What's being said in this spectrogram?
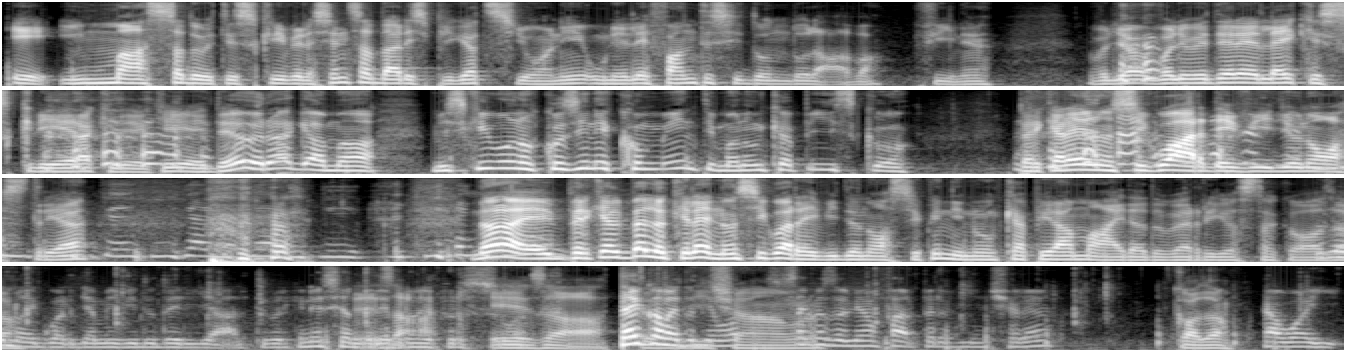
E in massa dovete scrivere senza dare spiegazioni. Un elefante si dondolava. Fine. Voglio, voglio vedere lei che scriera, che chiede. Oh raga, ma mi scrivono così nei commenti, ma non capisco. Perché lei non si guarda i video nostri, eh. No, no, perché il bello è che lei non si guarda i video nostri, quindi non capirà mai da dove arriva sta cosa. Cosa noi guardiamo i video degli altri? Perché noi siamo delle buone Esatto, persone. esatto. Sai, come dobbiamo, diciamo. sai cosa dobbiamo fare per vincere? Cosa? Kawaii.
